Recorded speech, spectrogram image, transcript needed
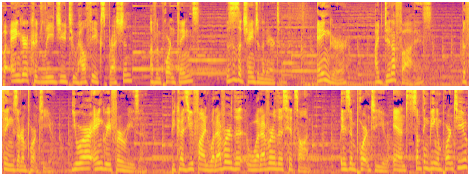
But anger could lead you to healthy expression of important things this is a change in the narrative. Anger identifies the things that are important to you. You are angry for a reason because you find whatever the whatever this hits on is important to you and something being important to you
